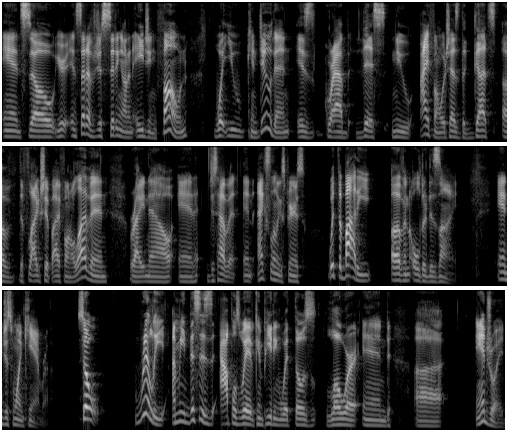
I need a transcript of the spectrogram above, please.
And so you're instead of just sitting on an aging phone, what you can do then is grab this new iPhone, which has the guts of the flagship iPhone 11 right now, and just have an, an excellent experience with the body of an older design and just one camera. So really, I mean, this is Apple's way of competing with those lower end uh, Android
